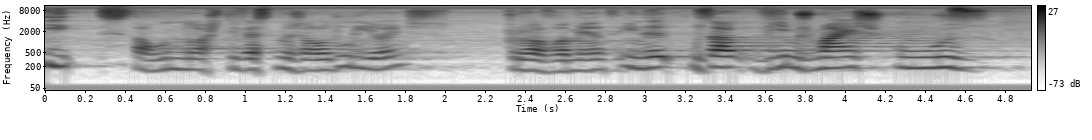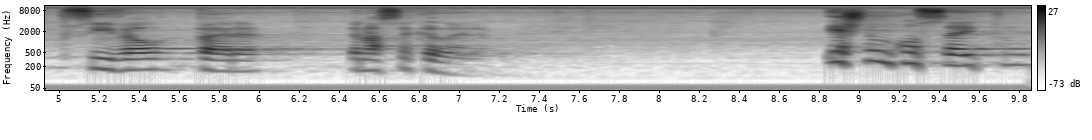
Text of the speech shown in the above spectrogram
E se algum de nós estivesse numa jaula de leões, provavelmente ainda usava, víamos mais um uso possível para a nossa cadeira. Este é um conceito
